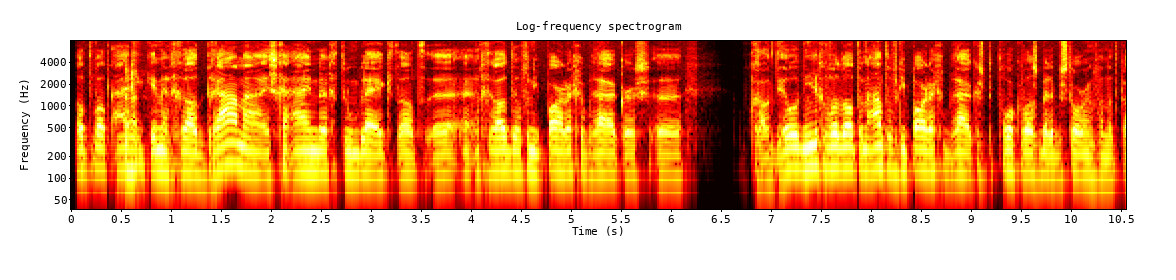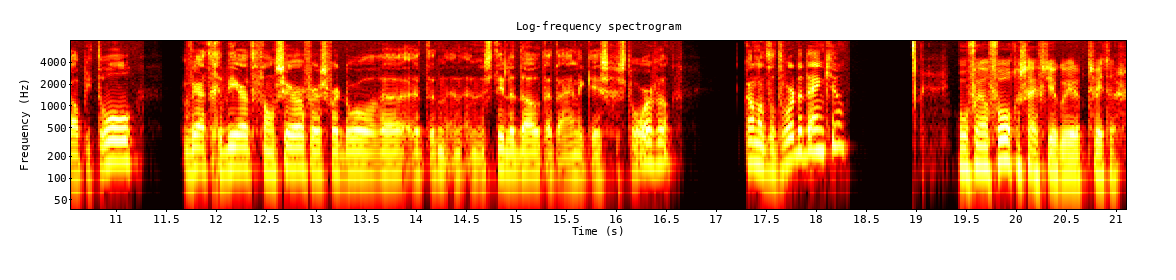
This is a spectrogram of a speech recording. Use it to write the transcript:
Wat, wat eigenlijk in een groot drama is geëindigd. Toen bleek dat eh, een groot deel van die Parler-gebruikers. een groot deel in ieder geval dat een aantal van die Parler-gebruikers betrokken was bij de bestorming van het Capitool. Werd geweerd van servers, waardoor het een, een, een stille dood uiteindelijk is gestorven. Kan het wat worden, denk je? Hoeveel volgers heeft hij ook weer op Twitter?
